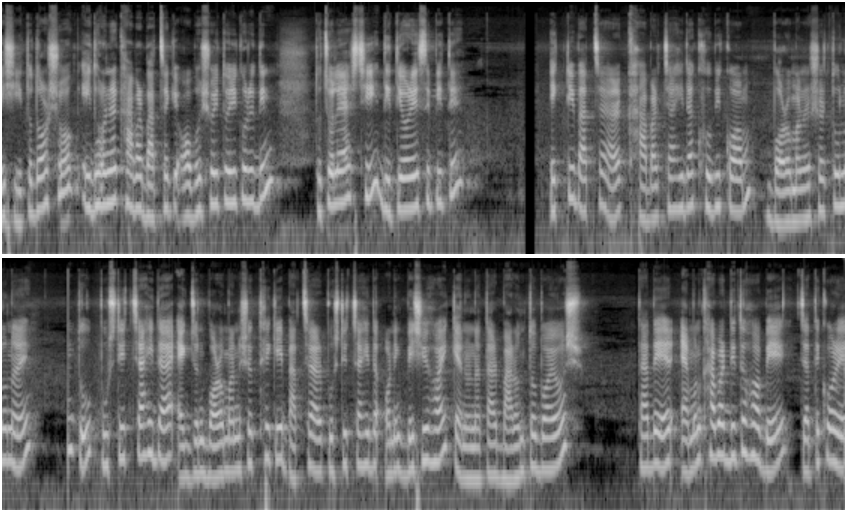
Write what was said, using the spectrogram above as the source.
বেশি। তো দর্শক, এই ধরনের খাবার বাচ্চাকে অবশ্যই তৈরি করে দিন। তো চলে আসছি দ্বিতীয় রেসিপিতে একটি বাচ্চার খাবার চাহিদা খুবই কম, বড় মানুষের তুলনায়। কিন্তু পুষ্টির চাহিদা একজন বড় মানুষের থেকে বাচ্চার পুষ্টির চাহিদা অনেক বেশি হয়, কেননা তার বাড়ন্ত বয়স। তাদের এমন খাবার দিতে হবে যাতে করে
